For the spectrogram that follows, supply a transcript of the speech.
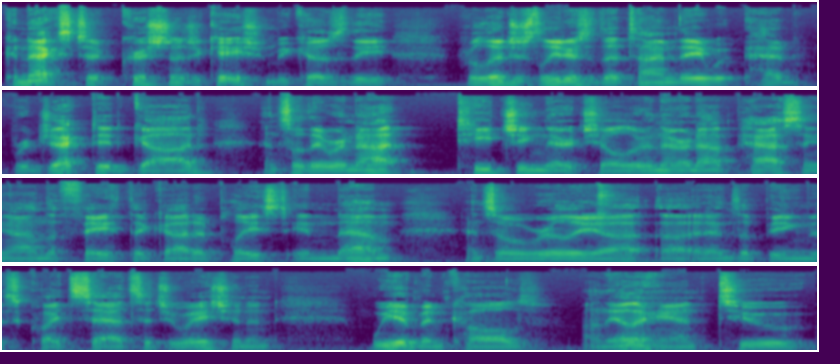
connects to Christian education because the religious leaders at that time they had rejected God, and so they were not teaching their children. They were not passing on the faith that God had placed in them, and so really uh, uh, it ends up being this quite sad situation. And we have been called, on the other hand, to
